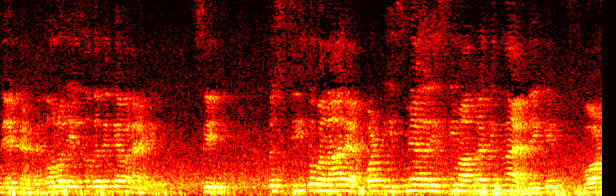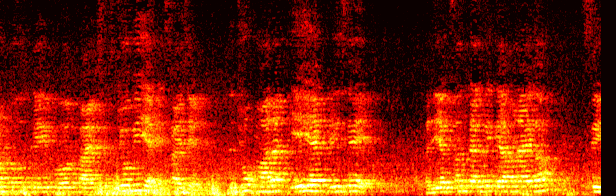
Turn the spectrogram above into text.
रिएक्टेंट है दोनों रिएक्शन करके क्या बनाएँगे? सी तो सी तो बना रहे हैं बट इसमें अगर इसकी मात्रा कितना है, देखिए one two three four five six जो भी है एक्स वाई जेड तो जो हमारा ए है बी से रिएक्शन करके क्या बनाएगा? सी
